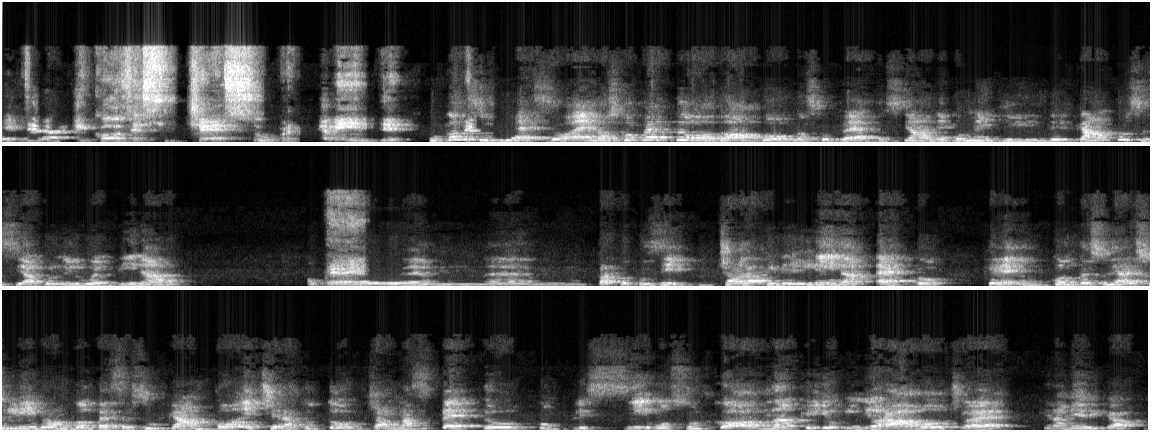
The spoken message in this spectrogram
lettera, che cosa è successo praticamente? Che cosa è successo? Eh, l'ho scoperto dopo, l'ho scoperto, sia nei commenti del campus sia con il webinar Ok. Ehm, ehm, proprio così, diciamo la pidellina, ecco, che un conto è studiare sul libro, un conto è essere sul campo e c'era tutto diciamo, un aspetto complessivo sul corn che io ignoravo, cioè che in America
